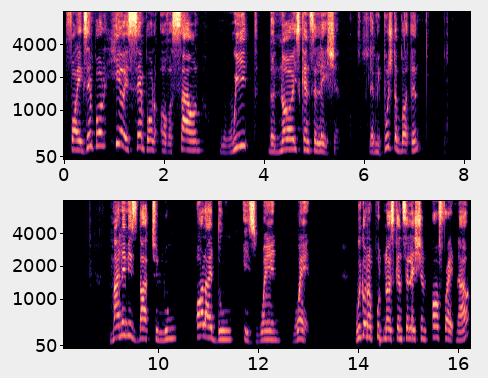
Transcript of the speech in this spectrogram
For example, here is sample of a sound with the noise cancellation. Let me push the button. My name is Dr. Lou. All I do is when, when. We're going to put noise cancellation off right now.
